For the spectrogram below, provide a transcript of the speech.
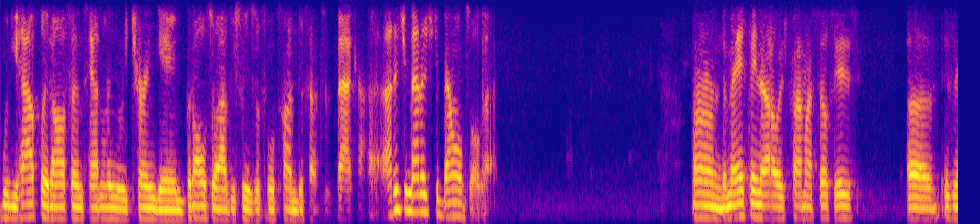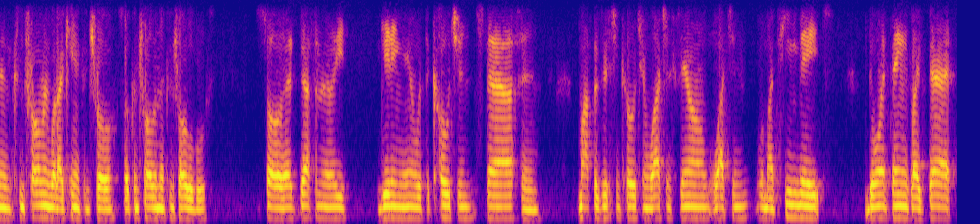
when you have played offense, handling the return game, but also obviously as a full time defensive back, how did you manage to balance all that? Um, the main thing that I always pride myself is uh, is in controlling what I can control. So controlling the controllables. So that's definitely getting in with the coaching staff and my position coach and watching film, watching with my teammates, doing things like that,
